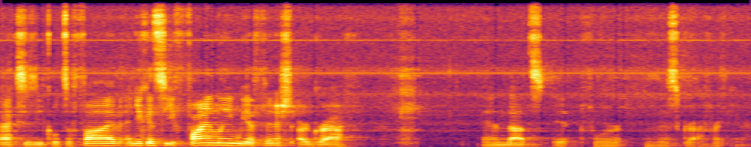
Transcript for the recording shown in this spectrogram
x is equal to 5. And you can see finally we have finished our graph. And that's it for this graph right here.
